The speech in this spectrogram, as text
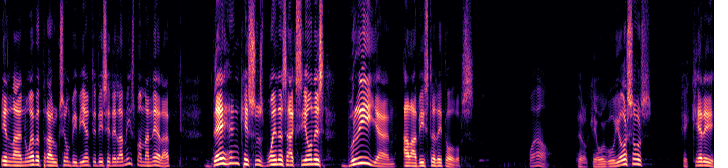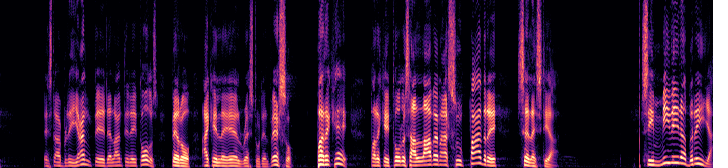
En la nueva traducción viviente dice, de la misma manera, dejen que sus buenas acciones brillen a la vista de todos. Wow, pero qué orgullosos que quiere estar brillante delante de todos. Pero hay que leer el resto del verso. ¿Para qué? Para que todos alaben a su Padre celestial. Si mi vida brilla,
